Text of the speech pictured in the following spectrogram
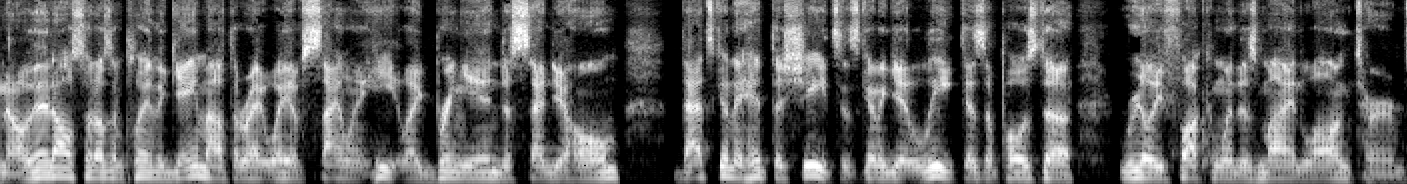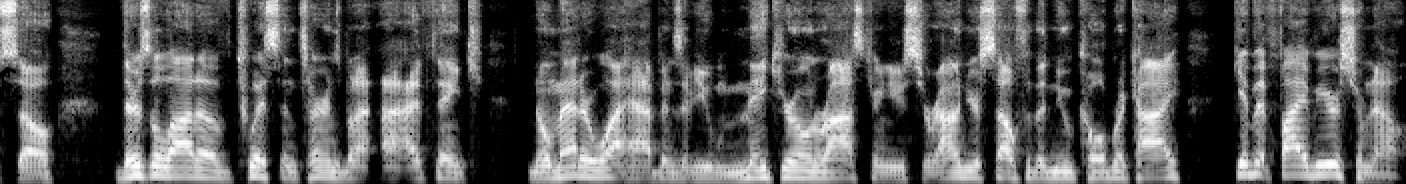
know, it also doesn't play the game out the right way of silent heat, like bring you in to send you home. That's going to hit the sheets. It's going to get leaked as opposed to really fucking with his mind long term. So there's a lot of twists and turns, but I, I think no matter what happens, if you make your own roster and you surround yourself with a new Cobra Kai, give it five years from now.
